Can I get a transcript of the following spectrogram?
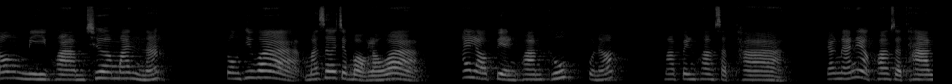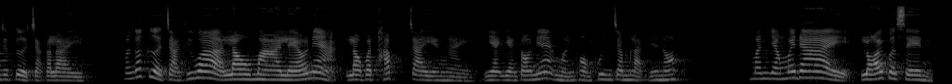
ต้องมีความเชื่อมั่นนะ ตรงที่ว่า master จะบอกเราว่า ให้เราเปลี่ยนความทุกข์เนาะมาเป็นความศรัทธา ดังนั้นเนี่ยความศรัทธาจะเกิดจากอะไร มันก็เกิดจากที่ว่าเรามาแล้วเนี่ยเราประทับใจยังไง อย่างอย่างตอนเนี้ยเหมือนของคุณจำหลัดเนี่ยเนาะ มันยังไม่ได้ร้อยเปอร์เซ็นต์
